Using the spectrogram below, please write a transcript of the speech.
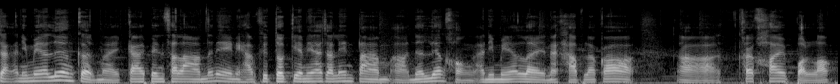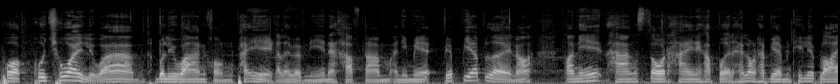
จากอนิเมะเรื่องเกิดใหม่กลายเป็นสลามนั่นเองนะครับ คือตัวเกมนี้จะเล่นตามเนื้อเรื่องของอนิเมะเลยนะครับ แล้วก็ ค่อยๆปลดล็อกพวกผู้ช่วยหรือว่าบริวารของพระเอกอะไรแบบนี้นะครับ ตามอนิเมะเปียบๆเลยเนาะตอนนี้ทางโตร์ไทยนะครับเปิดให้ลงทะเบียนเป็นที่เรียบร้อย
